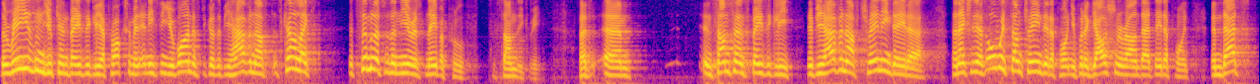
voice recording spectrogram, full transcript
the reason you can basically approximate anything you want is because if you have enough, it's kind of like, it's similar to the nearest neighbor proof to some degree. But um, in some sense, basically, if you have enough training data, then actually there's always some training data point. You put a Gaussian around that data point, and that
